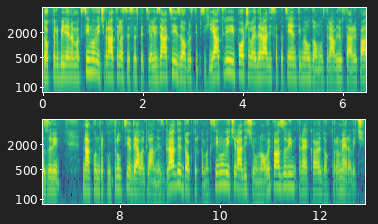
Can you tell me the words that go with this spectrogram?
Dr. Biljana Maksimović vratila se sa specijalizacije iz oblasti psihijatrije i počela je da radi sa pacijentima u Domu zdravlja u Staroj Pazovi. Nakon rekonstrukcije dela glavne zgrade, dr. Maksimović radit će u Novoj Pazovi, rekao je dr. Omerović.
